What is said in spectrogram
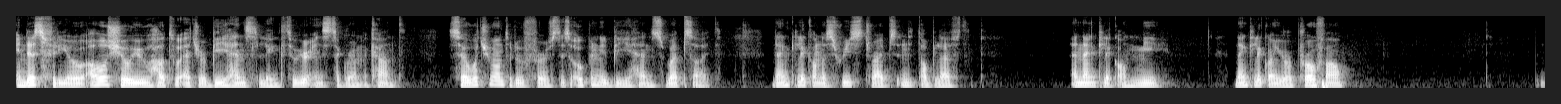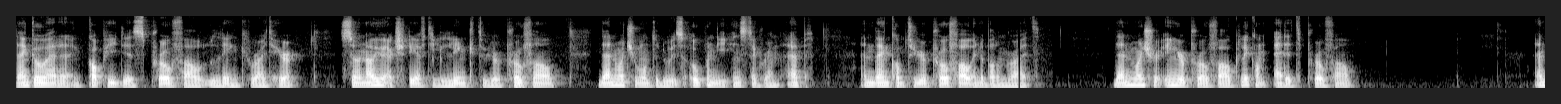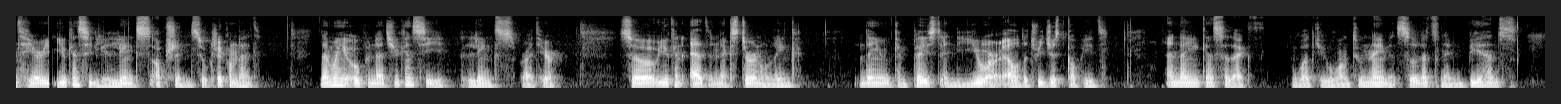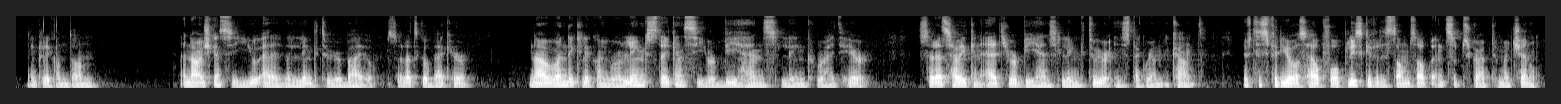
In this video, I will show you how to add your Behance link to your Instagram account. So what you want to do first is open the Behance website. Then click on the three stripes in the top left. And then click on Me. Then click on your profile. Then go ahead and copy this profile link right here. So now you actually have the link to your profile. Then what you want to do is open the Instagram app and then come to your profile in the bottom right. Then once you're in your profile, click on edit profile. And here you can see the links option, so click on that. Then when you open that, you can see links right here. So you can add an external link. Then you can paste in the URL that we just copied. And then you can select what you want to name it. So let's name Behance. Then click on done. And now as you can see, you added a link to your bio. So let's go back here. Now when they click on your links, they can see your Behance link right here. So that's how you can add your Behance link to your Instagram account. If this video was helpful, please give it a thumbs up and subscribe to my channel.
